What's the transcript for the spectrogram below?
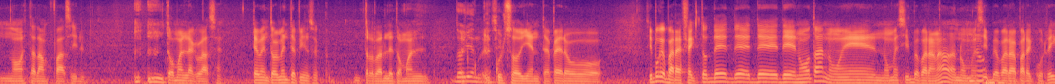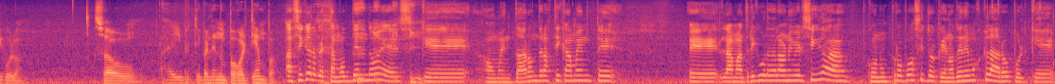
no está tan fácil tomar la clase. Que eventualmente pienso tratar de tomar De el, oyente, el sí. curso de oyente, pero sí, porque para efectos de, de, de, de nota no es, no me sirve para nada, no me sirve para, para el currículo. So, ahí estoy perdiendo un poco el tiempo. Así que lo que estamos viendo es que aumentaron drásticamente eh, la matrícula de la universidad con un propósito que no tenemos claro porque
